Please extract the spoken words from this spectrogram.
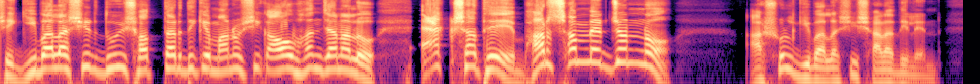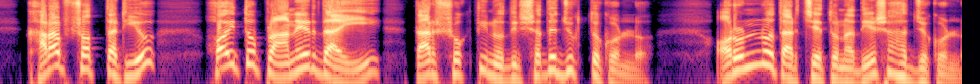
সে গিবালাসির দুই সত্তার দিকে মানসিক আহ্বান জানালো, একসাথে ভারসাম্যের জন্য। আসল গিবালাসি সাড়া দিলেন। খারাপ সত্তাটিও হয়তো প্রাণের দায়ী তার শক্তি নদীর সাথে যুক্ত করল। অরণ্য তার চেতনা দিয়ে সাহায্য করল।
